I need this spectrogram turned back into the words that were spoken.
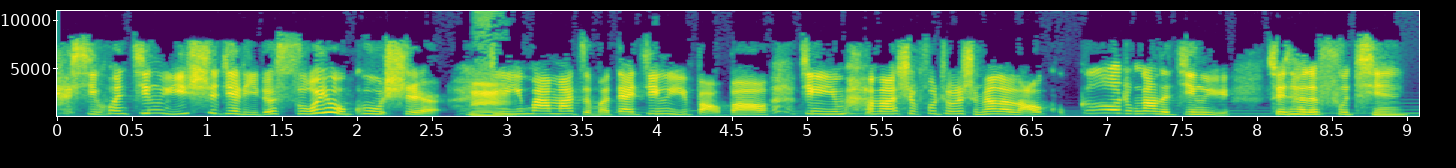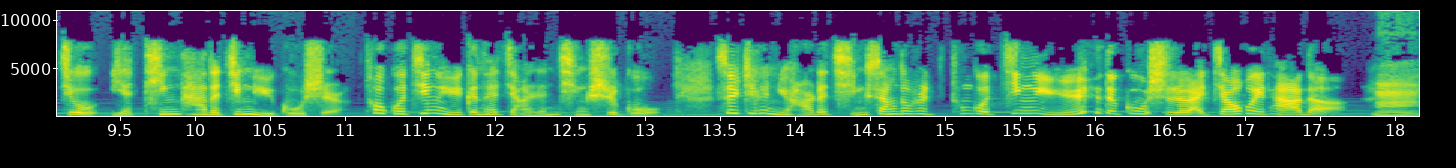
她喜欢鲸鱼世界里的所有故事，嗯鲸鱼妈妈怎么带鲸鱼宝宝，鲸鱼妈妈是付出了什么样的劳苦，各种各样的鲸鱼。所以他的父亲就也听他的鲸鱼故事，透过鲸鱼跟他讲人情世故。所以这个女孩的情商都是通过鲸鱼的故事来教会她的。嗯，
